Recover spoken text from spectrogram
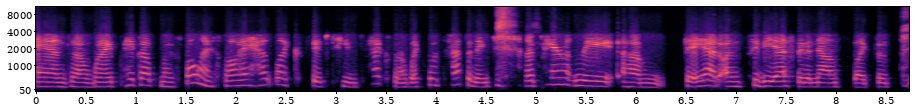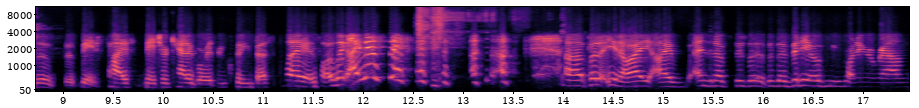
And um, when I pick up my phone, I saw I had like 15 texts, and I was like, "What's happening?" And apparently, um, they had on CBS. They'd announced like the, the, the, five major categories, including best play, and so I was like, "I missed it." uh, but you know, I, I ended up there's a there's a video of me running around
